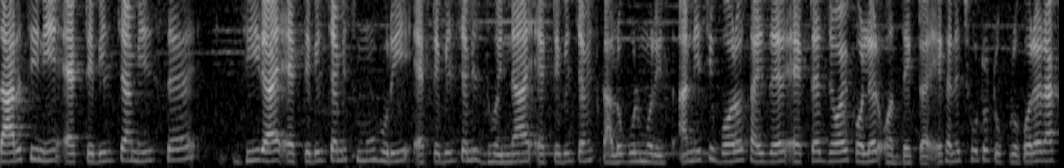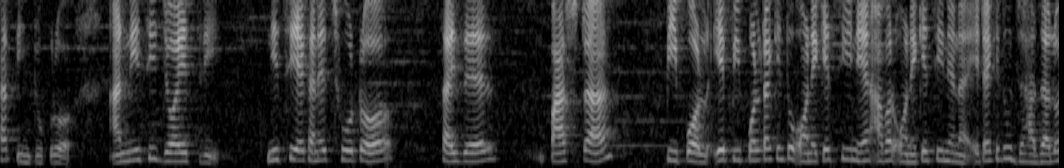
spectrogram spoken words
দারচিনি, এক টেবিল চামিচ জিরায় এক টেবিল চামিচ মুহুরি, এক টেবিল চামিচ ধন্যায় এক টেবিল চামিচ কালো গোলমরিচ আর নিচ্ছি বড় সাইজের একটা জয় ফলের অর্ধেকটা। এখানে ছোট টুকরো করে রাখা তিন টুকরো। আর নিচ্ছি জয়ত্রী। নিচ্ছি এখানে ছোট সাইজের পাঁচটা পিপল। এই পিপলটা কিন্তু অনেকে চিনে, আবার অনেকে চিনে না। এটা কিন্তু ঝাঁঝালো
